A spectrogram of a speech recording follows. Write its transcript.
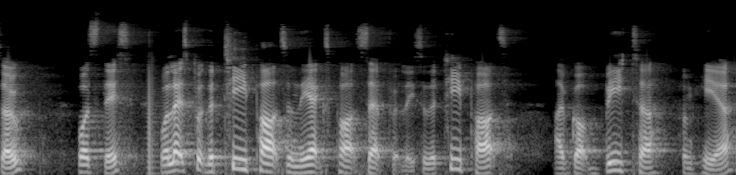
So, what's this? Well, let's put the t parts and the x parts separately. So the t parts, I've got beta from here,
